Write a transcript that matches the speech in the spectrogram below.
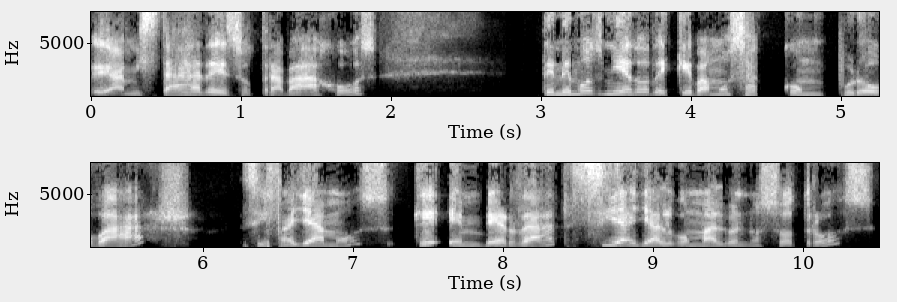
eh, amistades o trabajos, tenemos miedo de que vamos a comprobar, si fallamos, que en verdad sí hay algo malo en nosotros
